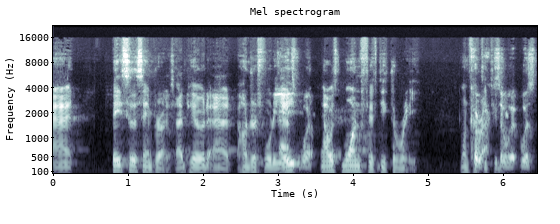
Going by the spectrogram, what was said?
at basically the same price. IPO'd at 148. What- Now it's 153. Correct. 152. So it was.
